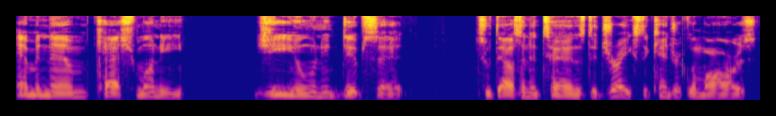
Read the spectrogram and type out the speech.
Eminem, Cash Money, G Unit, Dipset. 2010s, the Drakes, the Kendrick Lamars,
